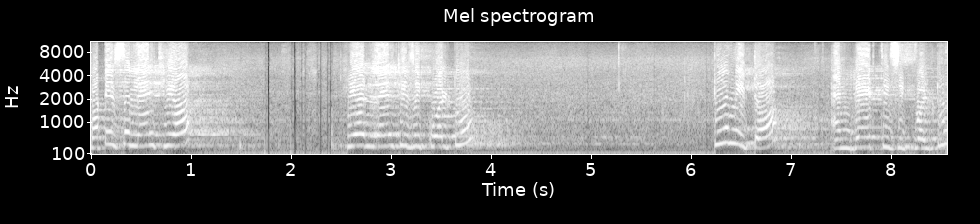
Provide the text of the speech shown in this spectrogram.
what is the length here here length is equal to 2 meter and breadth is equal to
